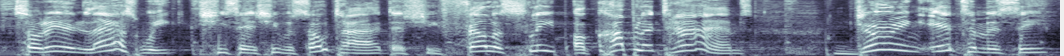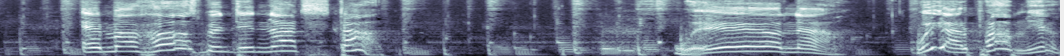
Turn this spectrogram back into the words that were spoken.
So then last week, she said she was so tired that she fell asleep a couple of times during intimacy, and my husband did not stop. Well, now, we got a problem here.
